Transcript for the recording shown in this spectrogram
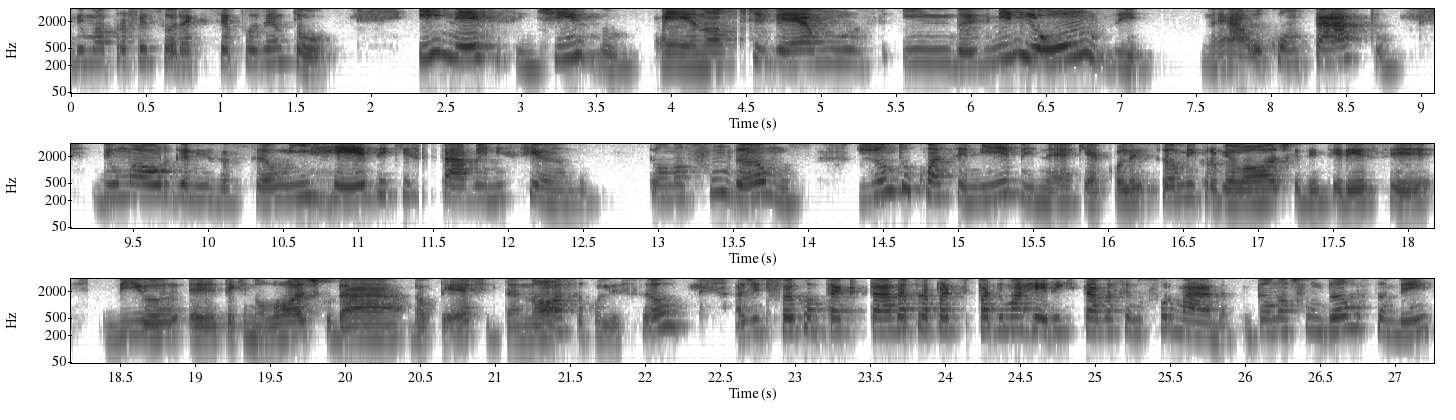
de uma professora que se aposentou. E nesse sentido, é, nós tivemos em 2011 né, o contato de uma organização em rede que estava iniciando. Então, nós fundamos junto com a CEMIB, né, que é a Coleção Microbiológica de Interesse Biotecnológico da, da UTF, da nossa coleção, a gente foi contactada para participar de uma rede que estava sendo formada. Então, nós fundamos também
